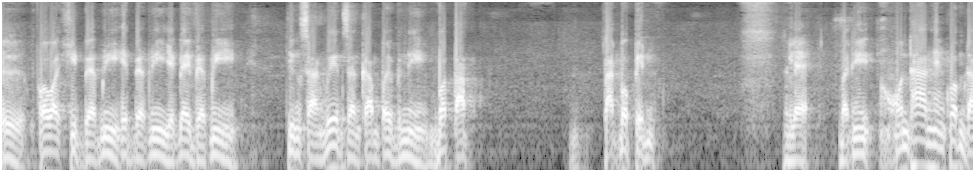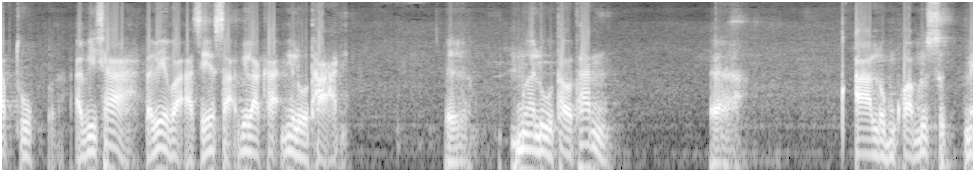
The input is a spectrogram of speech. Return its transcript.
ออเพราะว่าคิดแบบนี้เห็นแบบนี้อยากได้แบบนี้ จึงสั่งเวรสั่งกรรมไปแบบนี้บ่ตัด ตัดบ่เป็น นั่นแหละบัดนี้หนทางแห่งความดับทุกข์อวิชชาตะเวว่าอาเสสะวิราคะนิโรธานี่เออเมื่อรู้เท่าท่านเอ่ออารมณ์ความรู้สึกใน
